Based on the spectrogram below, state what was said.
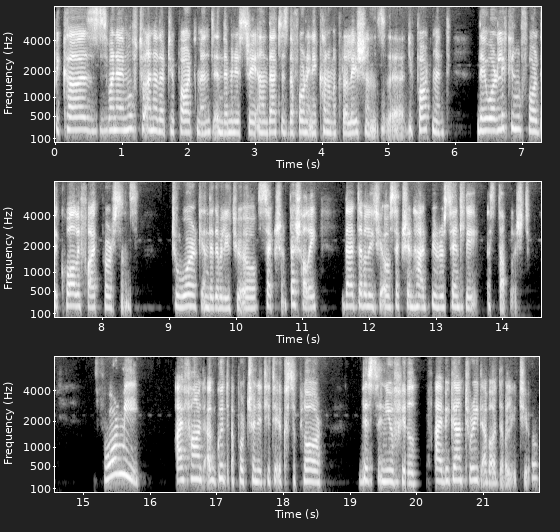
because when I moved to another department in the ministry, and that is the Foreign Economic Relations uh, department, they were looking for the qualified persons to work in the WTO section, especially that WTO section had been recently established. For me, I found a good opportunity to explore this new field. I began to read about WTO.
